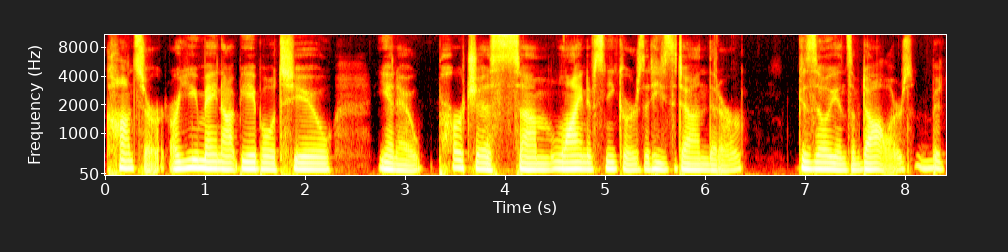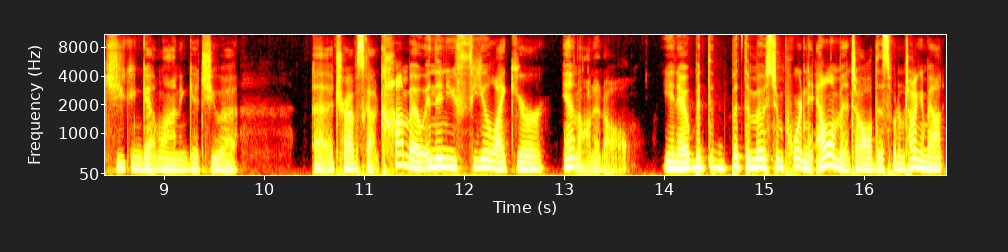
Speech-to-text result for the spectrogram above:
concert, or you may not be able to, you know, purchase some line of sneakers that he's done that are gazillions of dollars, but you can get in line and get you a a Travis Scott combo, and then you feel like you're in on it all. You know, but the, but the most important element to all this, what I'm talking about,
